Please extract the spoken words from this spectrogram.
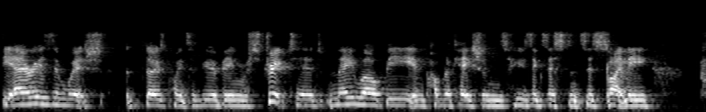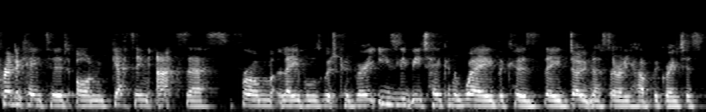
the areas in which those points of view are being restricted may well be in publications whose existence is slightly predicated on getting access from labels which could very easily be taken away because they don't necessarily have the greatest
